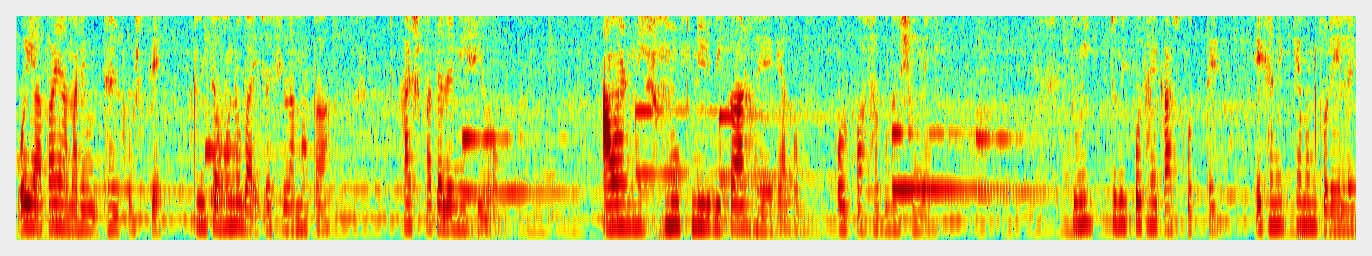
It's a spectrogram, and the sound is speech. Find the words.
ওই আপাই আমারে উদ্ধার করছে। আমি তখনও বাইচা ছিলাম, আপা। হাসপাতালে নিয়েছিল আমার মুখ নির্বিকার হয়ে গেল ওর কথাগুলো শুনে। তুমি তুমি কোথায় কাজ করতে? এখানে কেমন করে এলে?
